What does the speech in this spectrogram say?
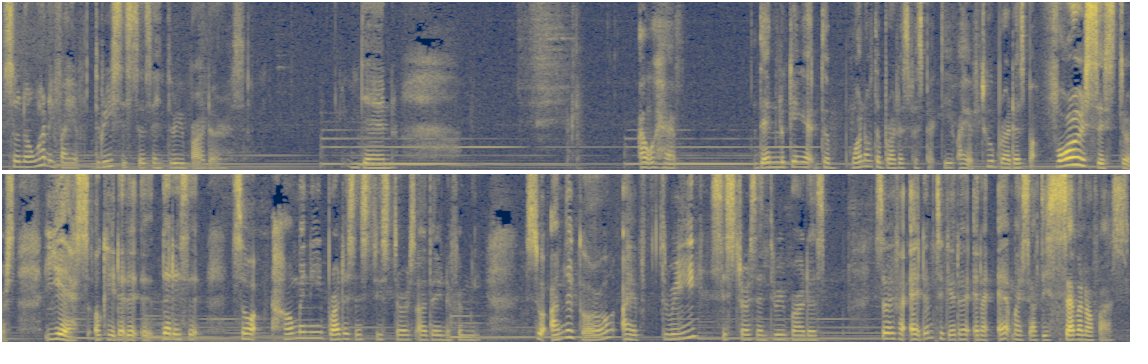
so now what if I have three sisters and three brothers? Then I will have then looking at the one of the brothers perspective i have two brothers but four sisters. Yes okay that is, that is it. So how many brothers and sisters are there in the family? So i'm the girl i have three sisters and three brothers. So if i add them together and i add myself there's seven of us.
